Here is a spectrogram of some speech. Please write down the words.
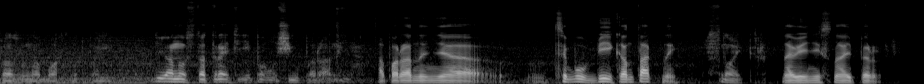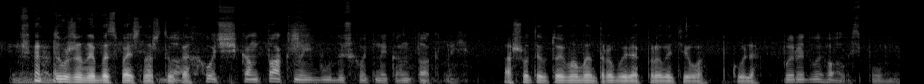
сразу на Бахмут поїхав. 93-й отримав поранення. А поранення. Це був бій контактний. Снайпер. На війні снайпер дуже небезпечна Да, штука. хоч контактний будеш, хоч не контактний. А що ти в той момент робив, як прилетіла куля? Передвигались повністю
